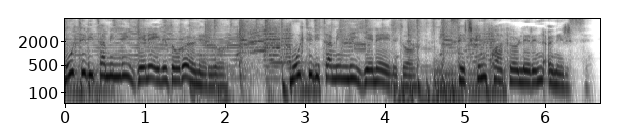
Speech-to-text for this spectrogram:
multivitaminli yeni Elidor'u öneriyor. Multivitaminli yeni Elidor, seçkin kuaförlerin önerisi.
